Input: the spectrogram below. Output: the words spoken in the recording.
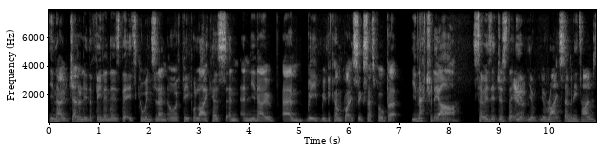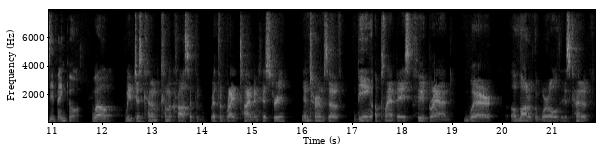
you know generally the feeling is that it's coincidental if people like us and and you know um, we we become quite successful, but you naturally are so is it just that yeah. you're, you're right so many times? Do you think, or well, we've just kind of come across at the at the right time in history in terms of being a plant based food brand where a lot of the world is kind of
